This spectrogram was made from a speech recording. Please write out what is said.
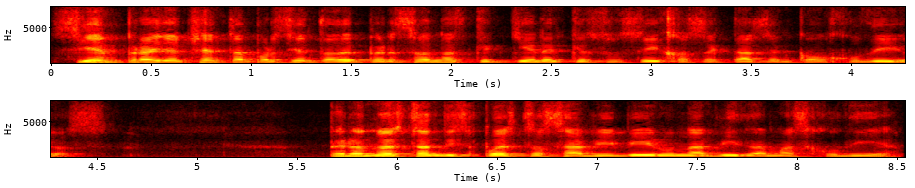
Siempre hay 80% de personas que quieren que sus hijos se casen con judíos, pero no están dispuestos a vivir una vida más judía.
